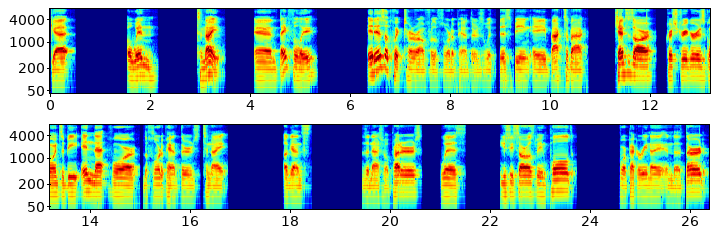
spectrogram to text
get a win tonight. And thankfully, it is a quick turnaround for the Florida Panthers with this being a back to back. Chances are Chris Driedger is going to be in net for the Florida Panthers tonight against the Nashville Predators with Juuse Saros being pulled for Pekka Rinne in the third.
